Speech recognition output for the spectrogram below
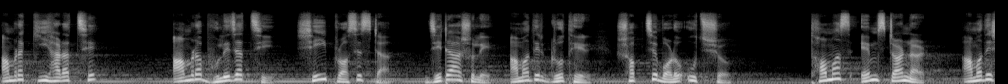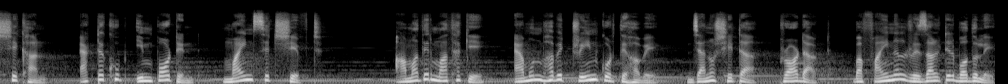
আমরা কি হারাচ্ছে? আমরা ভুলে যাচ্ছি সেই প্রসেসটা যেটা আসলে আমাদের গ্রোথের সবচেয়ে বড় উৎস। থমাস এম স্টার্নার আমাদের শেখান একটা খুব ইম্পর্টেন্ট মাইন্ডসেট শিফট। আমাদের মাথাকে এমনভাবে ট্রেন করতে হবে যেন সেটা প্রোডাক্ট বা ফাইনাল রেজাল্টের বদলে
